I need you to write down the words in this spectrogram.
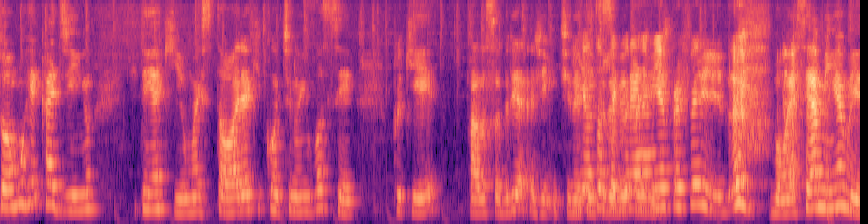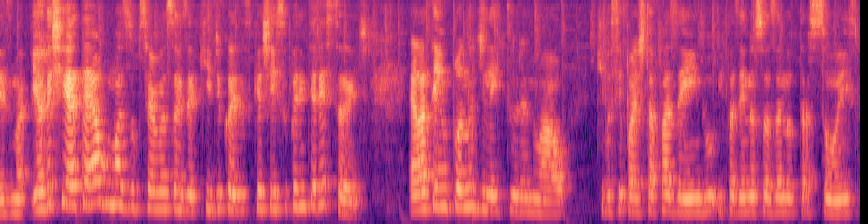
eu amo o recadinho que tem aqui, uma história que continua em você. Porque fala sobre a gente, né? E eu tô segurando a minha preferida. Bom, essa é a minha mesma. Eu deixei até algumas observações aqui de coisas que eu achei super interessante. Ela tem um plano de leitura anual que você pode estar fazendo e fazendo as suas anotações.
